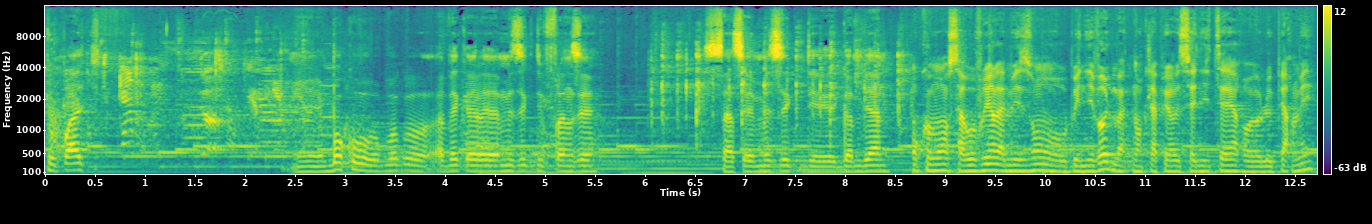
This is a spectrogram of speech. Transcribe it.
Tupac. Beaucoup, beaucoup, avec la musique du français. Ça, c'est musique de Gambian. On commence à ouvrir la maison aux bénévoles maintenant que la période sanitaire euh, le permet.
